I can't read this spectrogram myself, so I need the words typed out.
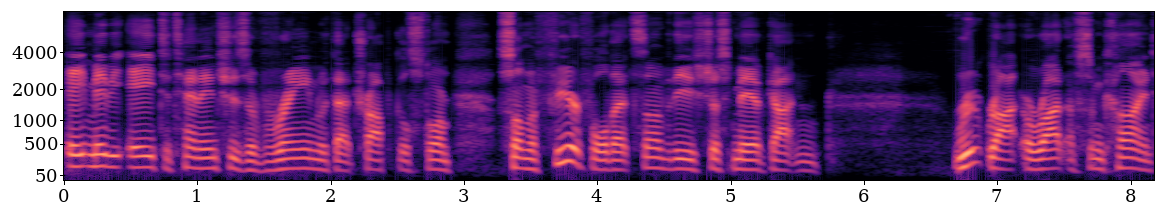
eight, maybe eight to 10 inches of rain with that tropical storm. So I'm fearful that some of these just may have gotten root rot or rot of some kind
